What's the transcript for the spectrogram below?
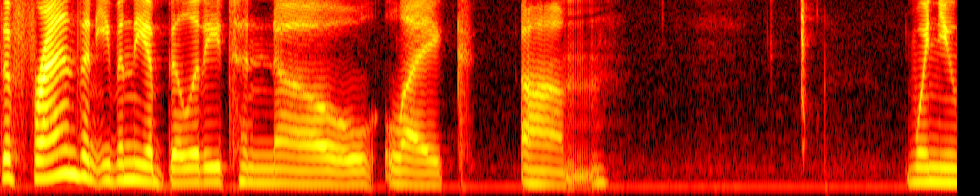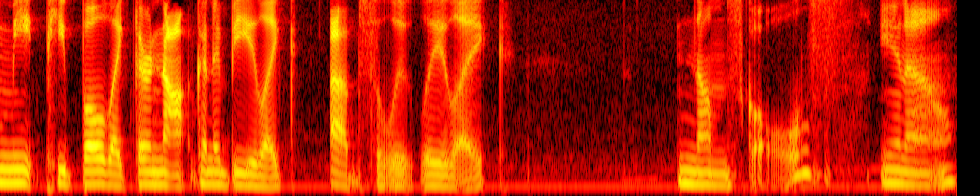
the friends and even the ability to know like um when you meet people like they're not going to be like absolutely like numbskulls you know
